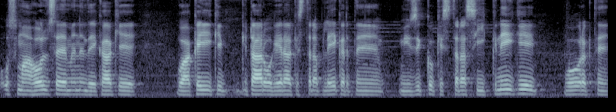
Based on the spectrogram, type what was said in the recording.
اس ماحول سے میں نے دیکھا کہ واقعی کہ گٹار وغیرہ کس طرح پلے کرتے ہیں میوزک کو کس طرح سیکھنے کی وہ رکھتے ہیں۔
